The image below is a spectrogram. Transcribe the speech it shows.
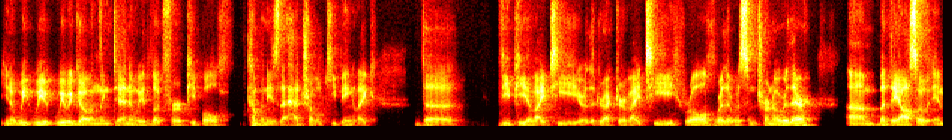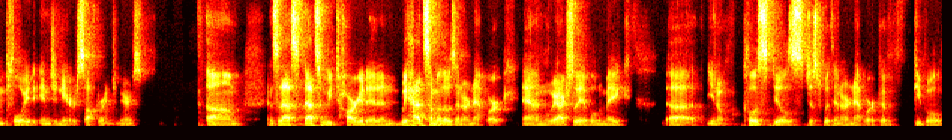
you know we we we would go on LinkedIn and we'd look for people companies that had trouble keeping like the VP of IT or the director of IT role where there was some turnover there. Um, but they also employed engineers, software engineers. Um, and so that's that's who we targeted, and we had some of those in our network, and we are actually able to make uh, you know close deals just within our network of people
